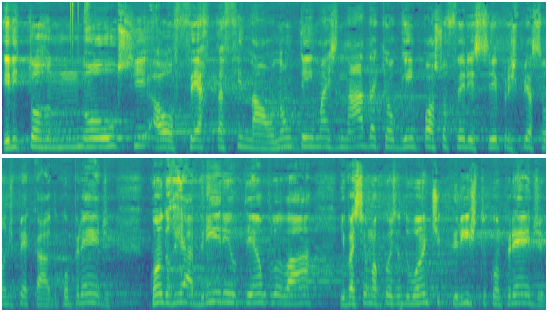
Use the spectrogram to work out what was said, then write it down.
Ele tornou-se a oferta final. Não tem mais nada que alguém possa oferecer para expiação de pecado. Compreende? Quando reabrirem o templo lá, e vai ser uma coisa do anticristo, compreende?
